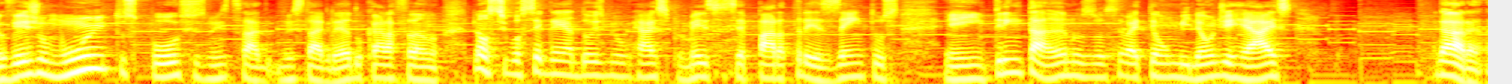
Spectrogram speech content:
Eu vejo muitos posts no, Instagram do cara falando: não, se você ganha 2 mil reais por mês, você separa 300 em 30 anos, você vai ter um milhão de reais. Cara,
